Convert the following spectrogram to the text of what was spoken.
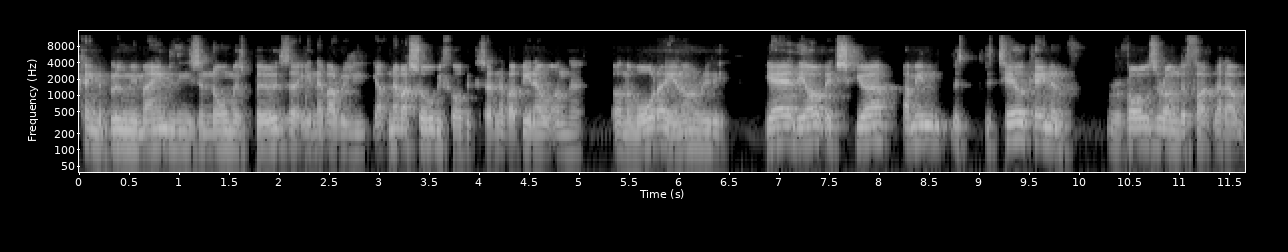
kind of blew my mind. These enormous birds that you never really, I've never saw before because I'd never been out on the on the water, you know, really. Yeah, the Arctic skua. I mean, the, the tail kind of revolves around the fact that I'm,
